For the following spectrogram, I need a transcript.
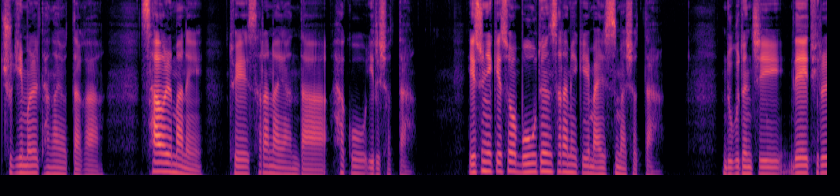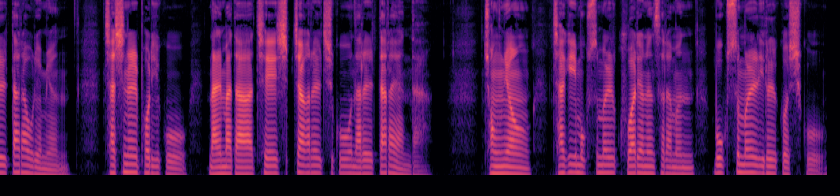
죽임을 당하였다가 사흘 만에 되 살아나야 한다 하고 이르셨다. 예수님께서 모든 사람에게 말씀하셨다. 누구든지 내 뒤를 따라오려면 자신을 버리고 날마다 제 십자가를 지고 나를 따라야 한다. 정령 자기 목숨을 구하려는 사람은 목숨을 잃을 것이고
